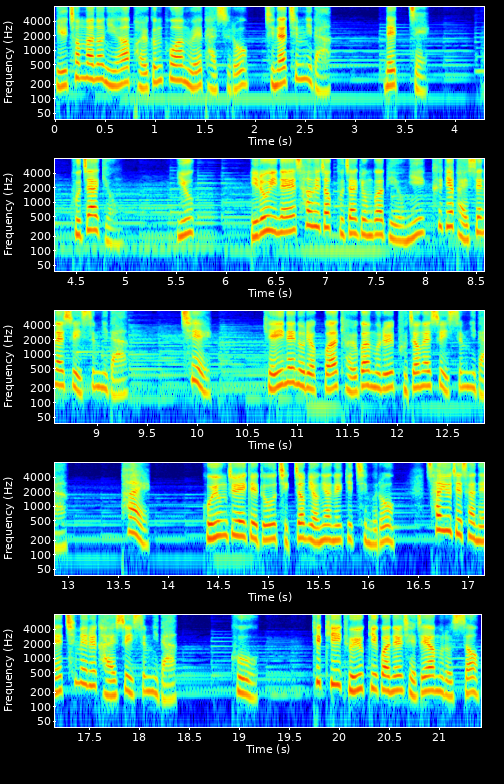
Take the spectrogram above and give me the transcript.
1천만 원 이하 벌금 포함 외 다수로 지나칩니다. 넷째, 부작용. 6. 이로 인해 사회적 부작용과 비용이 크게 발생할 수 있습니다. 7. 개인의 노력과 결과물을 부정할 수 있습니다. 8. 고용주에게도 직접 영향을 끼치므로 사유재산에 침해를 가할 수 있습니다. 9. 특히 교육기관을 제재함으로써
